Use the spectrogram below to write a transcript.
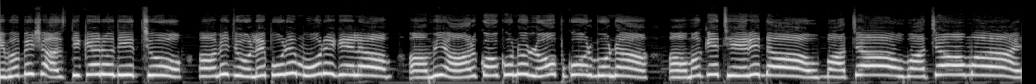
এভাবে শাস্তি কেন দিচ্ছ? আমি জ্বলে পুড়ে মরে গেলাম। আমি আর কখনো লোভ করব না। আমাকে ছেড়ে দাও, বাঁচাও বাঁচাও আমায়।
